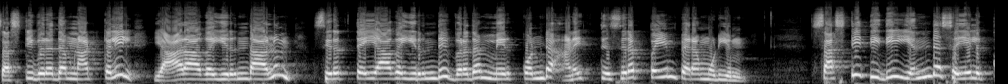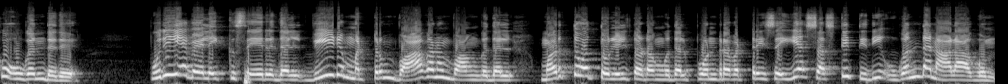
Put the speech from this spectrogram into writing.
சஷ்டி விரதம் நாட்களில் யாராக இருந்தாலும் சிரத்தையாக இருந்து விரதம் மேற்கொண்டு அனைத்து சிறப்பையும் பெற முடியும். சஷ்டி திதி எந்த செயலுக்கு உகந்தது? புதிய வேலைக்கு சேருதல் வீடு மற்றும் வாகனம் வாங்குதல் மருத்துவ தொழில் தொடங்குதல் போன்றவற்றை செய்ய சஷ்டி திதி உகந்த நாளாகும்.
